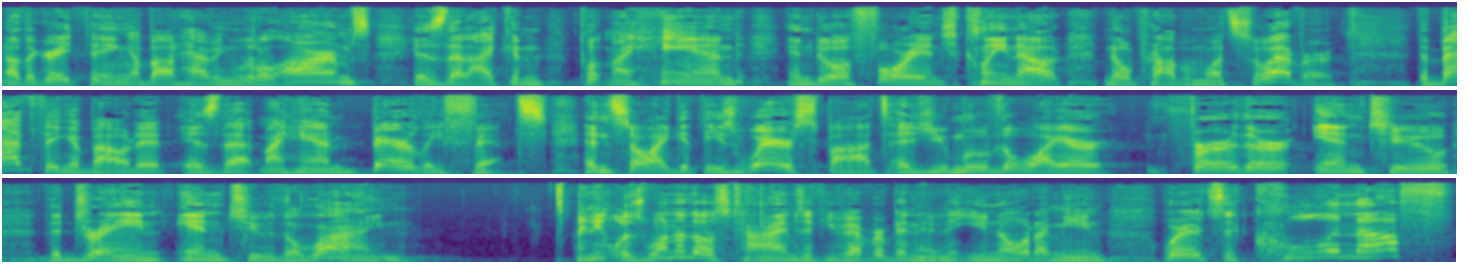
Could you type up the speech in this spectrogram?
Now, the great thing about having little arms is that I can put my hand into a four inch clean out, no problem whatsoever. The bad thing about it is that my hand barely fits. And so I get these wear spots as you move the wire further into the drain, into the line. And it was one of those times, if you've ever been in it, you know what I mean, where it's cool enough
